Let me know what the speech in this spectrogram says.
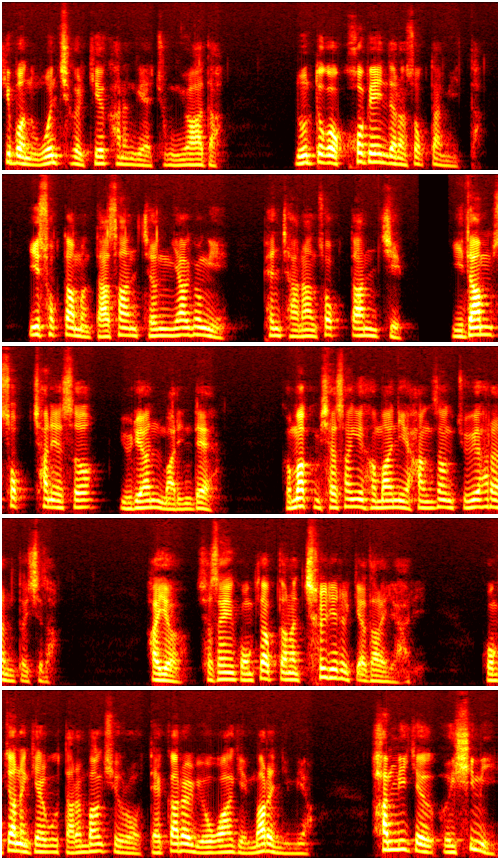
기본 원칙을 기억하는 게 중요하다. 눈 뜨고 코 베인다는 속담이 있다. 이 속담은 다산 정약용이 편찬한 속담집 이담 속찬에서 유래한 말인데 그만큼 세상이 험하니 항상 주의하라는 뜻이다. 하여 세상에 공짜 없다는 천리를 깨달아야 하리. 공짜는 결국 다른 방식으로 대가를 요구하기 마련이며 합리적 의심이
